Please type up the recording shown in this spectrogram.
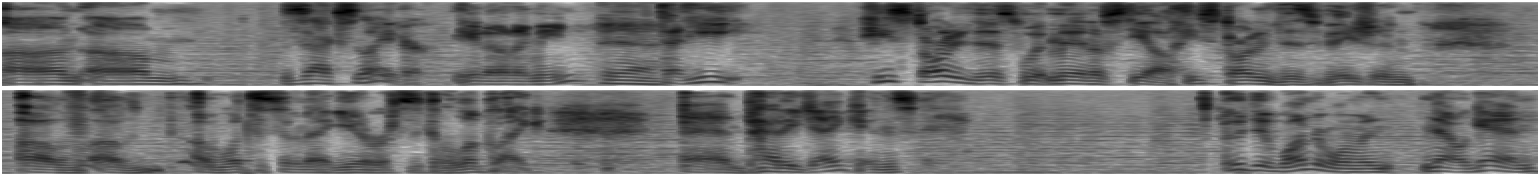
on um, Zack Snyder. You know what I mean? Yeah. That he he started this with Man of Steel. He started this vision of of, of what the cinematic universe is going to look like, and Patty Jenkins, who did Wonder Woman. Now again,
